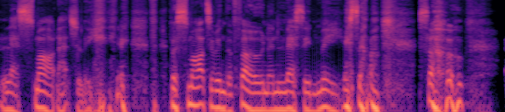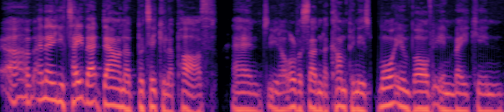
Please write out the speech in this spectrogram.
less smart actually. The smarts are in the phone and less in me. So so um, and then you take that down a particular path and you know all of a sudden the company is more involved in making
